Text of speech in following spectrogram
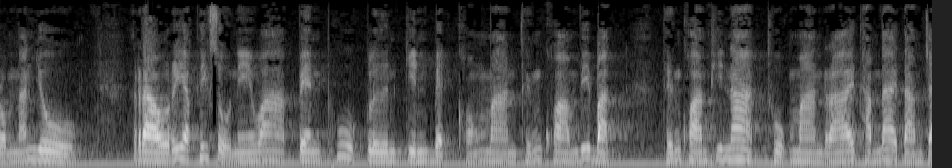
รมนั้นอยู่ เราเรียกภิกษุนี้ว่าเป็นผู้กลืนกินเบ็ดของมารถึงความวิบัติ ถึงความพินาศถูกมารร้ายทำได้ตามใจ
